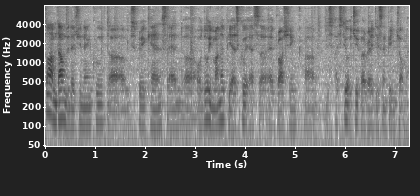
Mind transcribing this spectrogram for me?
So I'm done with the Jyuden-kun uh, spray cans and uh, although it might not be as good as uh, airbrushing, uh, I still achieve a very decent paint job.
